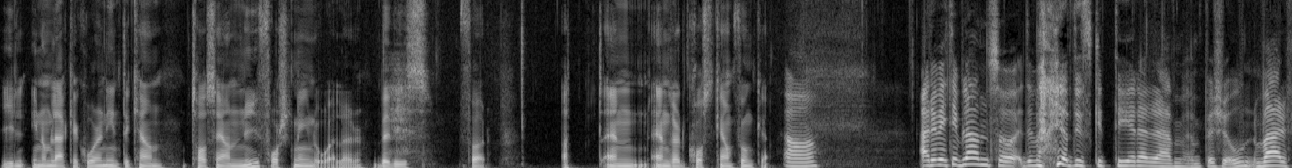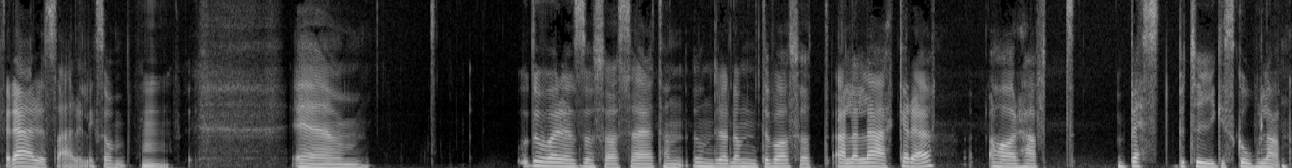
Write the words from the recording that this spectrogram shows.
i, inom läkarkåren inte kan ta sig an ny forskning då eller bevis för att en ändrad kost kan funka. Ja. Ja, du vet, ibland så, det var, jag diskuterade det här med en person. Varför är det så här? Liksom, Mm. Ehm, och då var det en som sa så här att han undrade om det inte var så att alla läkare har haft bäst betyg i skolan.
